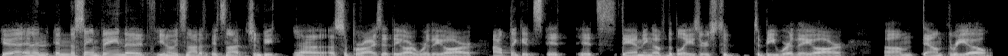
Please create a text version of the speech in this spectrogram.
Yeah, and in, in the same vein that it's you know it's not a, it's not shouldn't be uh, a surprise that they are where they are. I don't think it's it it's damning of the Blazers to to be where they are um, down 3-0.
